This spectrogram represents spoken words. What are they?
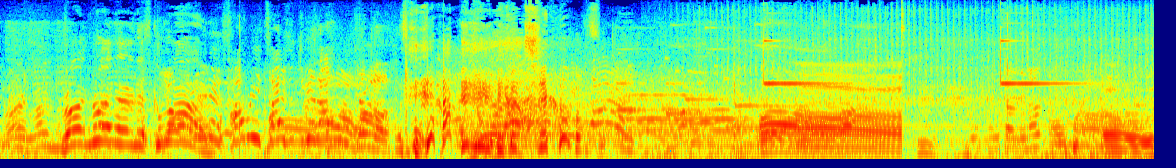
Run, run, run, run Ernest. Come Yo, on. Ernest, How many times did you get out, of bro? Chill. Oh. Oh.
